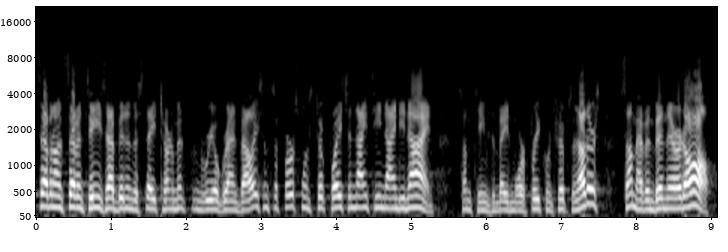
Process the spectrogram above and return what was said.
Seven on seven teams have been in the state tournament from the Rio Grande Valley since the first ones took place in 1999. Some teams have made more frequent trips than others. Some haven't been there at all.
